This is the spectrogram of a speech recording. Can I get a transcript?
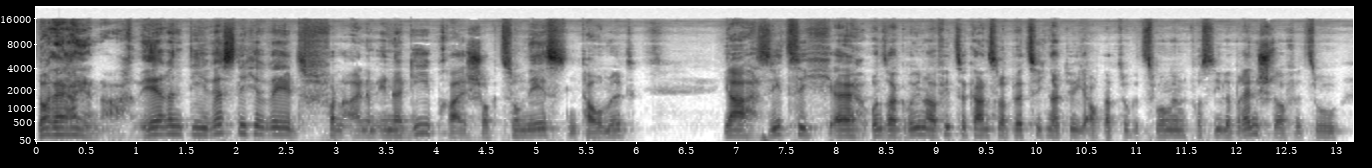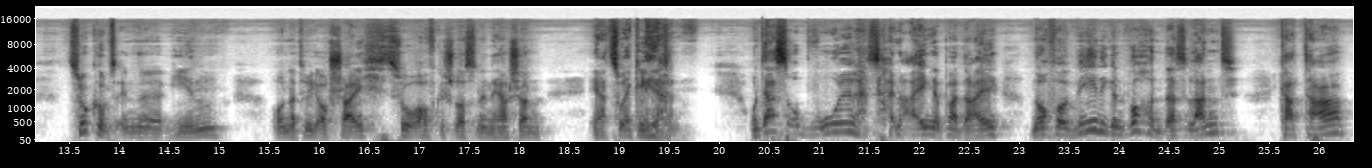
Doch der Reihe nach, während die westliche Welt von einem Energiepreisschock zum nächsten taumelt, ja, sieht sich äh, unser grüner Vizekanzler plötzlich natürlich auch dazu gezwungen, fossile Brennstoffe zu Zukunftsenergien und natürlich auch Scheich zu aufgeschlossenen Herrschern ja, zu erklären. Und das, obwohl seine eigene Partei noch vor wenigen Wochen das Land Katar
